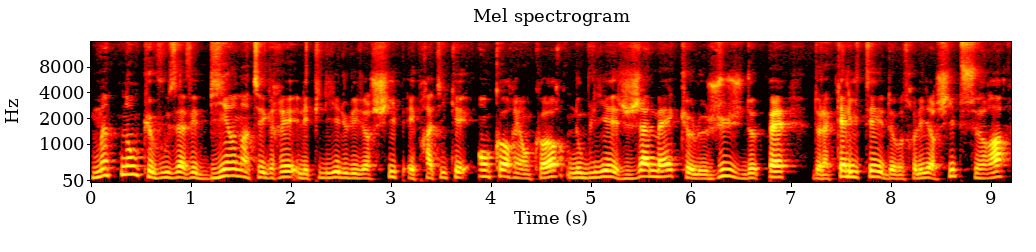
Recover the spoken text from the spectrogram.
Maintenant que vous avez bien intégré les piliers du leadership et pratiqué encore et encore, n'oubliez jamais que le juge de paix de la qualité de votre leadership sera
